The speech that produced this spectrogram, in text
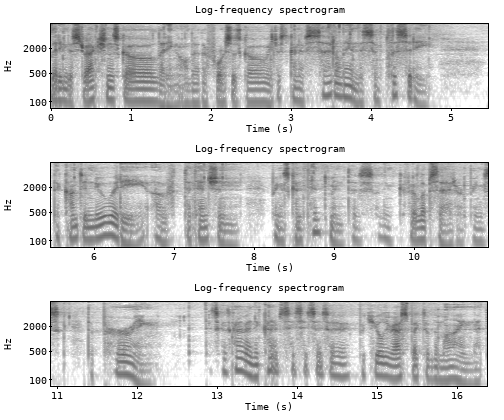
letting distractions go, letting all the other forces go, and just kind of settle in the simplicity the continuity of attention brings contentment, as I think Philip said, or brings the purring. It's kind of a kind of it's, it's a peculiar aspect of the mind that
